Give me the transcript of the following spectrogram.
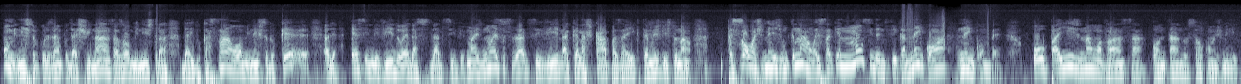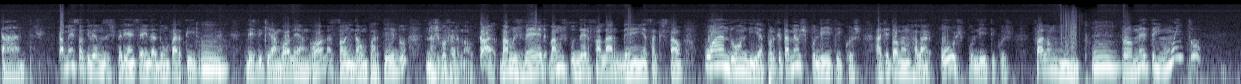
Um ministro, por exemplo, das finanças, ou ministra da educação, ou ministro do quê? Olha, esse indivíduo é da sociedade civil. Mas não é sociedade civil aquelas capas aí que temos visto, não. Pessoas mesmo que não, esse aqui não se identifica nem com A nem com B. O país não avança contando só com os militantes também só tivemos experiência ainda de um partido. Hum. Né? Desde que Angola é Angola, só ainda um partido nos governou. Claro, vamos ver, vamos poder falar bem essa questão quando um dia, porque também os políticos, aqui vamos falar, os políticos falam muito, hum. prometem muito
